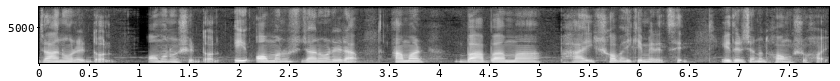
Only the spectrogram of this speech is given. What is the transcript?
জানোয়ারের দল, অমানুষের দল। এই অমানুষ জানোয়ারেরা আমার বাবা, মা, ভাই সবাইকে মেরেছে। এদের যেন ধ্বংস হয়।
